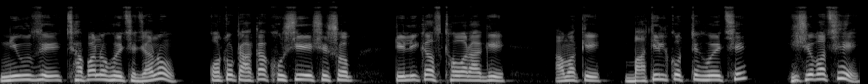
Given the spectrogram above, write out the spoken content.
নিউজে ছাপানো হয়েছে জানো? কত টাকা খসিয়ে সেসব টেলিকাস্ট হওয়ার আগে আমাকে বাতিল করতে হয়েছে? হিসেব আছে?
